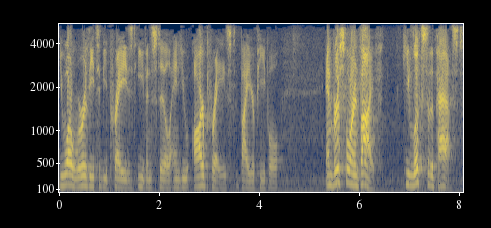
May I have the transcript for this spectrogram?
you are worthy to be praised even still, and you are praised by your people. And verse 4 and 5, he looks to the past.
